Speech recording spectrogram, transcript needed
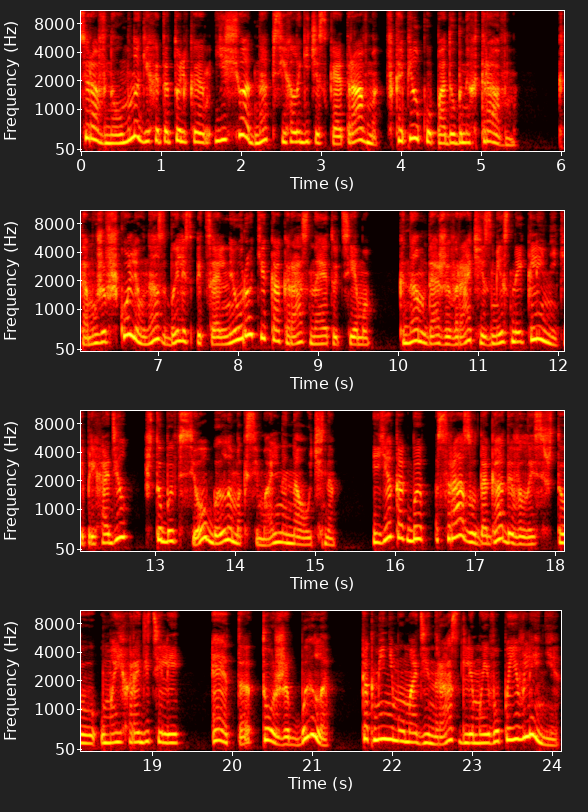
Все равно у многих это только еще одна психологическая травма в копилку подобных травм. К тому же в школе у нас были специальные уроки как раз на эту тему. К нам даже врач из местной клиники приходил, чтобы все было максимально научно. И я как бы сразу догадывалась, что у моих родителей это тоже было как минимум один раз для моего появления.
